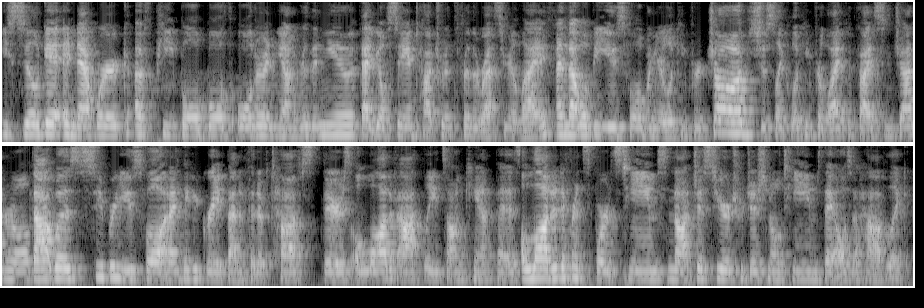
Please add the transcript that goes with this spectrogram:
you still get a network of people, both older and younger than you, that you'll stay in touch with for the rest of your life. And that will be useful when you're looking for jobs, just like looking for life advice in general. That was super useful. And I think a great benefit of Tufts. There's a lot of athletes on campus, a lot of different sports teams, not just your traditional teams. They also have like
